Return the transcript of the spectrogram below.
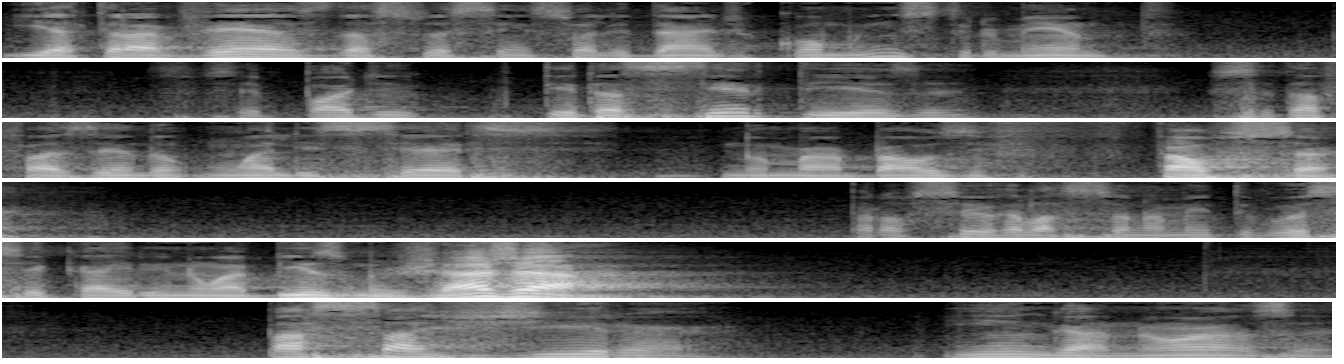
e através da sua sensualidade como instrumento, você pode ter a certeza que você está fazendo um alicerce numa base falsa para o seu relacionamento e você caírem num abismo já já. Passageira e enganosa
